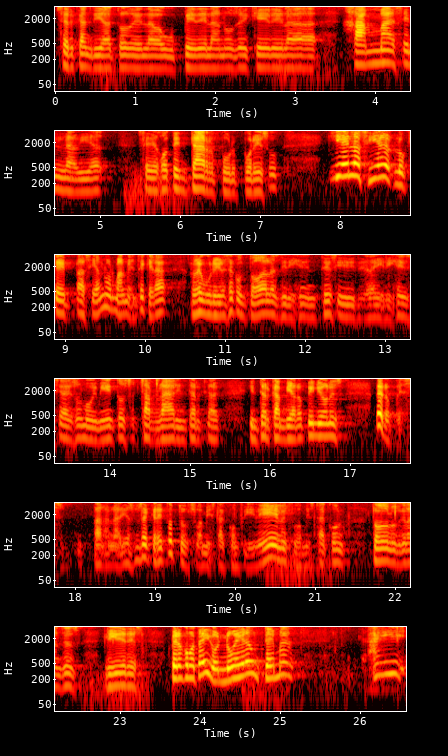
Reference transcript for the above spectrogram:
ser candidato de la UP, de la no sé qué, de la. Jamás en la vida se dejó tentar por, por eso. Y él hacía lo que hacía normalmente, que era reunirse con todas las dirigentes y la dirigencia de esos movimientos, charlar, intercambiar opiniones. Pero pues para nadie es un secreto su amistad con Fidel, su amistad con todos los grandes líderes pero como te digo, no era un tema... Ahí,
